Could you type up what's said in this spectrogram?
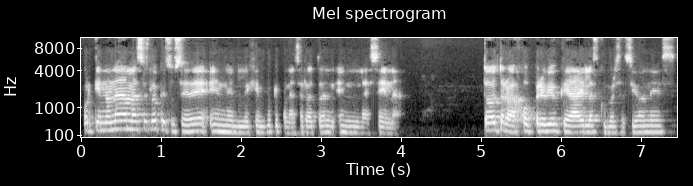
porque no nada más es lo que sucede en el ejemplo que pone hace rato en, la escena. Todo el trabajo previo que hay, las conversaciones.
